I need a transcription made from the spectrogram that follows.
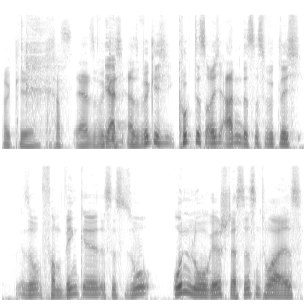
okay, krass. Also wirklich, ja. also wirklich, guckt es euch an, das ist wirklich so vom Winkel, es ist so unlogisch, dass das ein Tor ist,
